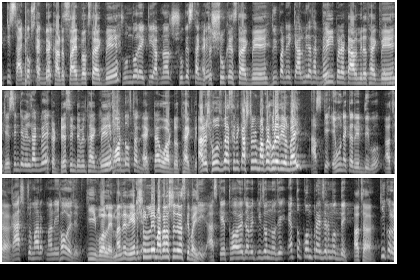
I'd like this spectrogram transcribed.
একটি সাইড বক্স থাকবে। একটা খাটের সাইড বক্স থাকবে। সুন্দর একটি আপনার শোকেস থাকবে। একটা শোকেস থাকবে। দুই পাটের একটি আলমিরা থাকবে। দুই পারে একটা আলমিরা থাকবে। ড্রেসিং টেবিল থাকবে। একটা ড্রেসিং টেবিল থাকবে। ওয়ার্ডরোব থাকবে। একটা ওয়ার্ডরোব থাকবে। আরে ভাই আজকে কাস্টমারের মাথা ঘুরে দিবেন ভাই? আজকে এমন একটা রেট দিব। আচ্ছা। কাস্টমার মানে থ হয়ে যাবে। কি বলেন? মানে রেট শুনলে মাথা নষ্ট হয়ে আজকে ভাই। জি আজকে থ হয়ে যাবে কি জন্য? যে এত কম প্রাইজের মধ্যে আচ্ছা। কি করে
